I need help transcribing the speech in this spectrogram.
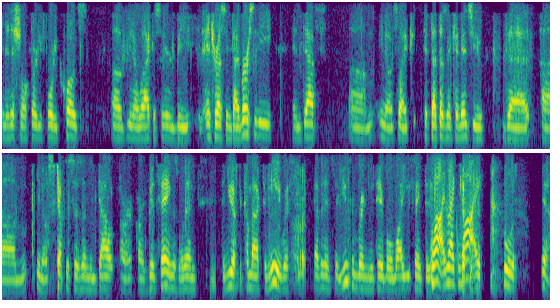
an additional 30, 40 quotes of you know what I consider to be interesting diversity and depth, um, you know, it's like if that doesn't convince you, that um, you know skepticism and doubt are, are good things, well then then you have to come back to me with evidence that you can bring to the table why you think that why like why foolish. Yeah.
